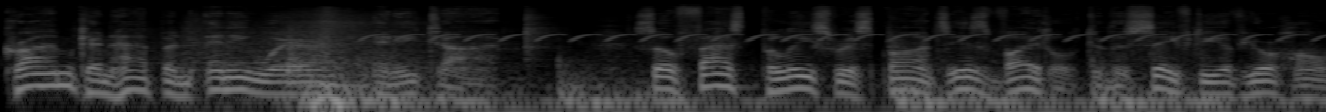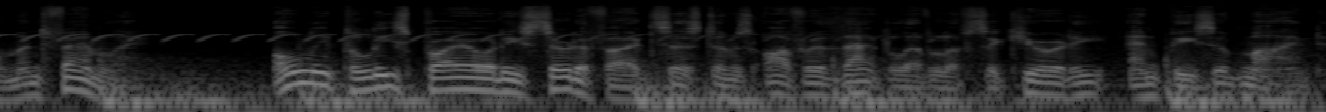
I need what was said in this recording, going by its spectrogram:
Crime can happen anywhere, anytime. So fast police response is vital to the safety of your home and family. Only Police Priority certified systems offer that level of security and peace of mind.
